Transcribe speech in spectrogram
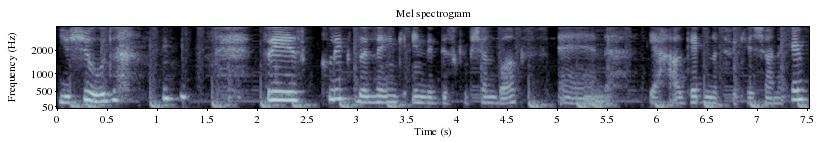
you should, please click the link in the description box and yeah, I'll get notification, okay?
